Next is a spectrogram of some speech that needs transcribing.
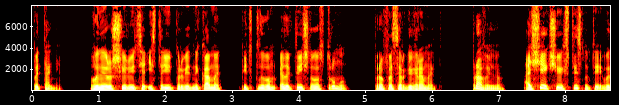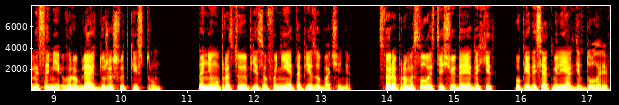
Питання. Вони розширюються і стають провідниками під впливом електричного струму? Професор Геграмет. Правильно. А ще, якщо їх стиснути, вони самі виробляють дуже швидкий струм. На ньому працює п'єзофонія та п'єзобачення. Сфера промисловості, що дає дохід у 50 мільярдів доларів.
